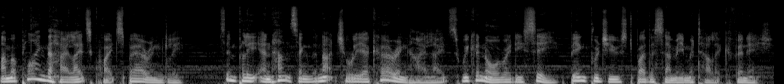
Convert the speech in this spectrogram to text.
I'm applying the highlights quite sparingly, simply enhancing the naturally occurring highlights we can already see being produced by the semi-metallic finish.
